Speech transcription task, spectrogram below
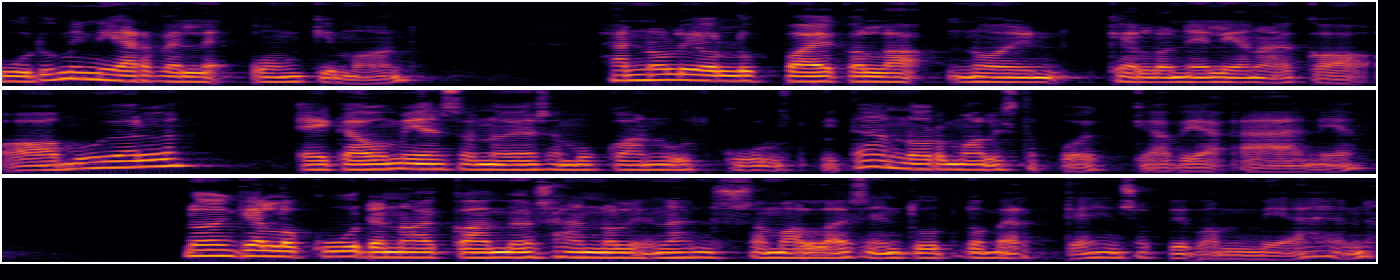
Puuduminjärvelle onkimaan. Hän oli ollut paikalla noin kello neljän aikaa aamuyöllä, eikä omien sanojensa mukaan ollut kuullut mitään normaalista poikkeavia ääniä. Noin kello kuuden aikaa myös hän oli nähnyt samanlaisiin tuntomerkkeihin sopivan miehen.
